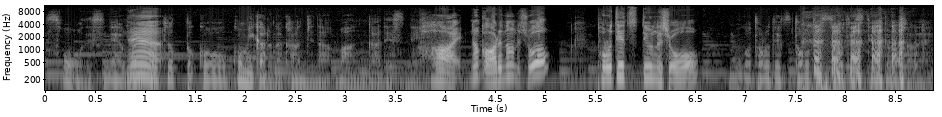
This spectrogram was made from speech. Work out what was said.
そうですね。ね。割とちょっとこうコミカルな感じな漫画ですね。はい。なんかあれなんでしょ？トロ鉄って言うんでしょ？僕はトロテツトロテツトロテツって言ってましたね。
